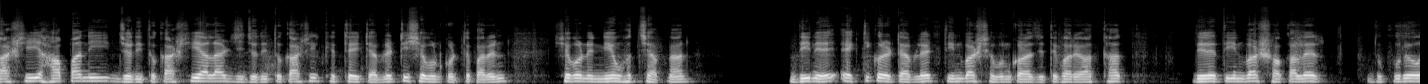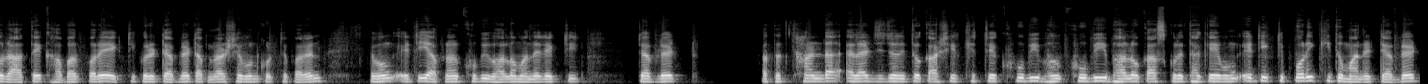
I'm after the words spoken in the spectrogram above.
কাশি, হাঁপানি জনিত কাশি, অ্যালার্জি জনিত কাশির ক্ষেত্রে এই ট্যাবলেটটি সেবন করতে পারেন। সেবনের নিয়ম হচ্ছে আপনার দিনে একটি করে ট্যাবলেট তিনবার সেবন করা যেতে পারে, অর্থাৎ দিনে তিনবার সকালের দুপুরে ও রাতে খাবার পরে একটি করে ট্যাবলেট আপনারা সেবন করতে পারেন এবং এটি আপনার খুবই ভালো মানের একটি ট্যাবলেট। অর্থাৎ ঠান্ডা অ্যালার্জিজনিত কাশির ক্ষেত্রে খুবই খুবই ভালো কাজ করে থাকে এবং এটি একটি পরীক্ষিত মানের ট্যাবলেট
